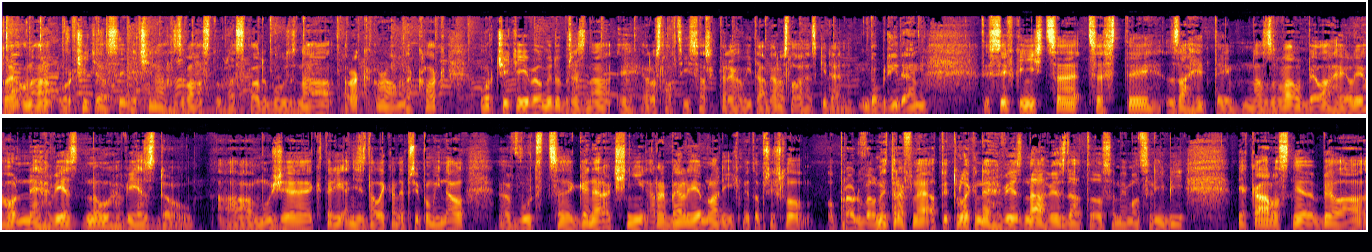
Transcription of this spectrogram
To je ona, určitě asi většina z vás tuhle skladbu zná. Rock Around the Clock určitě ji velmi dobře zná i Jaroslav Císař, kterého vítám. Jaroslav, hezký den. Dobrý den. Ty si v knižce Cesty za hity nazval Billa Haleyho nehvězdnou hvězdou a muže, který ani zdaleka nepřipomínal vůdce generační rebelie mladých. Mně to přišlo opravdu velmi trefné a titulek Nehvězdná hvězda, to se mi moc líbí. Jaká vlastně byla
